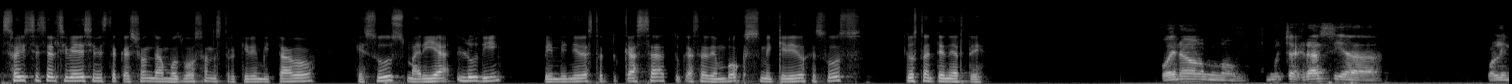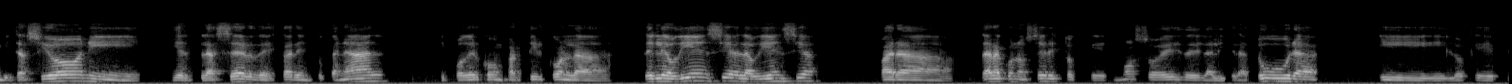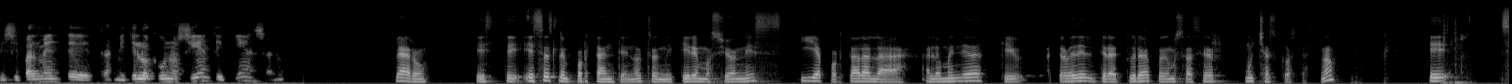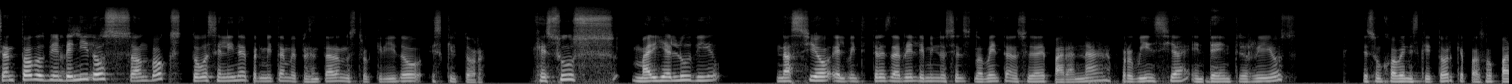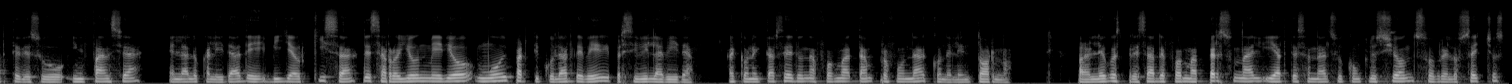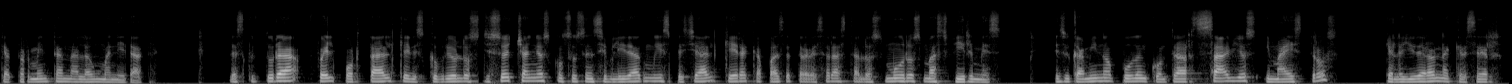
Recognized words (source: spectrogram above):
Soy Cecil Cibedes y en esta ocasión damos voz a nuestro querido invitado Jesús María Ludi. Bienvenido hasta tu casa, tu casa de Unbox, mi querido Jesús. Gusto en tenerte. Bueno, muchas gracias por la invitación y, el placer de estar en tu canal y poder compartir con la teleaudiencia, la audiencia, para dar a conocer esto que hermoso es de la literatura y lo que principalmente transmitir lo que uno siente y piensa, ¿no? Claro, este, eso es lo importante, ¿no? Transmitir emociones y aportar a la, a la humanidad que a través de la literatura podemos hacer muchas cosas, ¿no? Eh, sean todos bienvenidos, Soundbox, todos en línea. Permítanme presentar a nuestro querido escritor. Jesús María Ludi nació el 23 de abril de 1990 en la ciudad de Paraná, provincia de Entre Ríos. Es un joven escritor que pasó parte de su infancia en la localidad de Villa Urquiza. Desarrolló un medio muy particular de ver y percibir la vida, al conectarse de una forma tan profunda con el entorno para luego expresar de forma personal y artesanal su conclusión sobre los hechos que atormentan a la humanidad. La escritura fue el portal que descubrió los 18 años con su sensibilidad muy especial que era capaz de atravesar hasta los muros más firmes. En su camino pudo encontrar sabios y maestros que le ayudaron a crecer,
